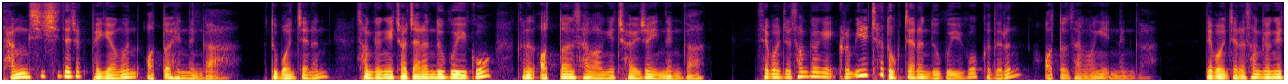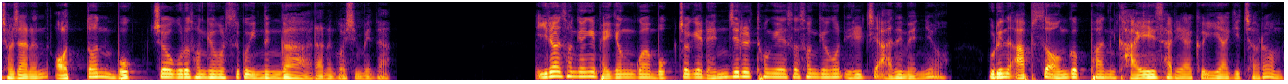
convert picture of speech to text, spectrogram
당시 시대적 배경은 어떠했는가? 두 번째는 성경의 저자는 누구이고 그는 어떤 상황에 처해져 있는가? 세 번째 성경의 그럼 1차 독자는 누구이고 그들은 어떤 상황에 있는가? 네 번째는 성경의 저자는 어떤 목적으로 성경을 쓰고 있는가라는 것입니다. 이러한 성경의 배경과 목적의 렌즈를 통해서 성경을 읽지 않으면요. 우리는 앞서 언급한 가이사리아 그 이야기처럼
